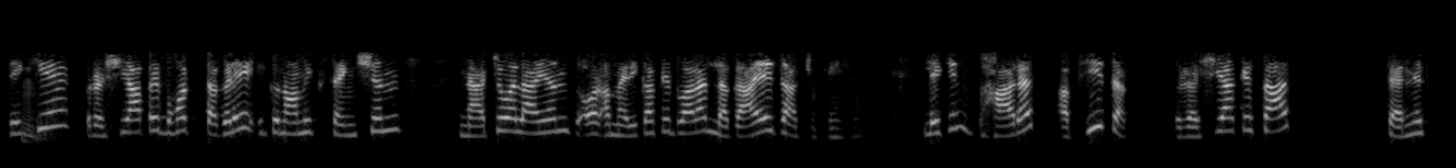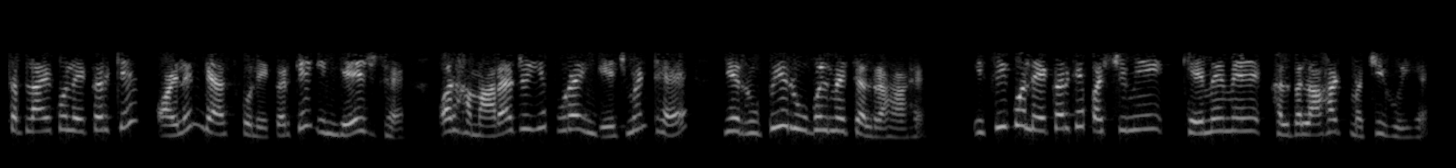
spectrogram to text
देखिए हम्म। रशिया पे बहुत तगड़े इकोनॉमिक सैंक्शन नाटो अलायंस और अमेरिका के द्वारा लगाए जा चुके हैं। लेकिन भारत अभी तक रशिया के साथ सैन्य सप्लाई को लेकर के ऑयल एंड गैस को लेकर के इंगेज है। और हमारा जो ये पूरा इंगेजमेंट है ये रूपी रूबल में चल रहा है। इसी को लेकर के पश्चिमी खेमे में खलबलाहट मची हुई है।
